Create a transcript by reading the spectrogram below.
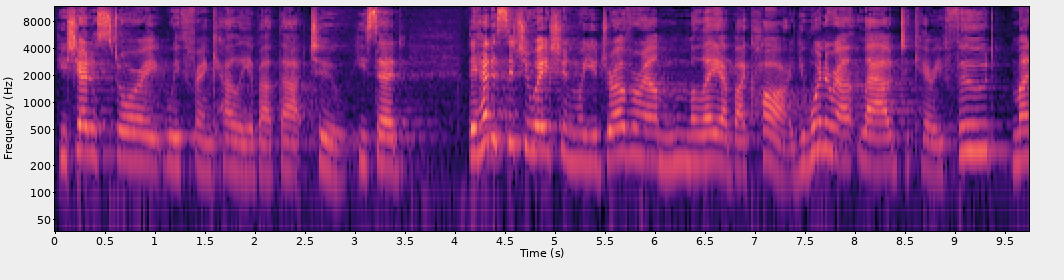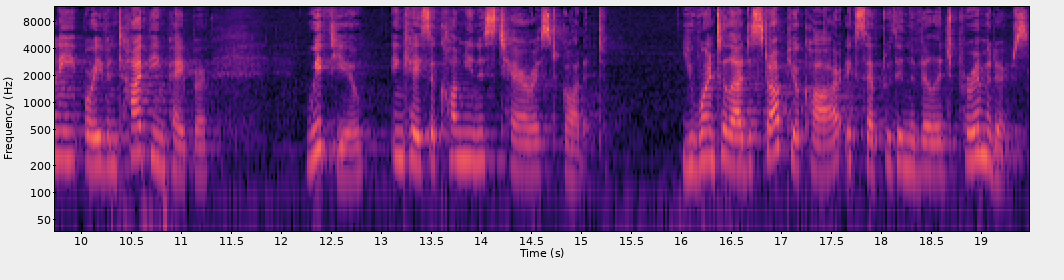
He shared a story with Frank Kelly about that, too. He said, they had a situation where you drove around Malaya by car. You weren't allowed to carry food, money, or even typing paper with you in case a communist terrorist got it. You weren't allowed to stop your car except within the village perimeters,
